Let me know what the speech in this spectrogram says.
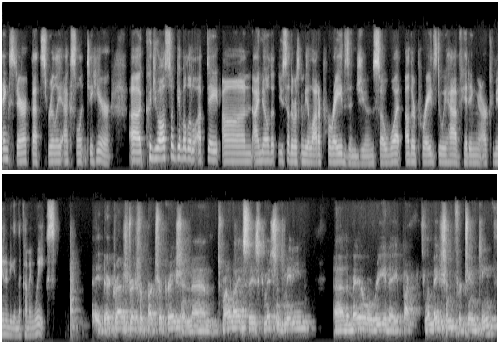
Thanks, Derek. That's really excellent to hear. Uh, could you also give a little update on? I know that you said there was going to be a lot of parades in June. So, what other parades do we have hitting our community in the coming weeks? Hey, Derek Rogers, Director of Parks Recreation. Um, tomorrow night, City's Commission's meeting. Uh, the mayor will read a proclamation for Juneteenth.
